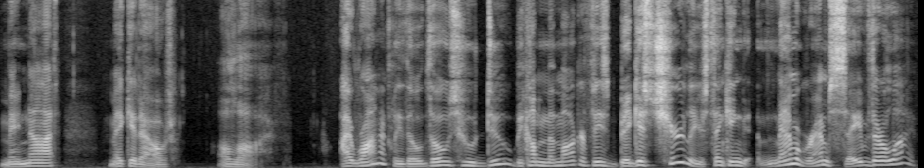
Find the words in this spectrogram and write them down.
may not make it out alive. Ironically, though, those who do become mammography's biggest cheerleaders, thinking mammograms saved their life.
